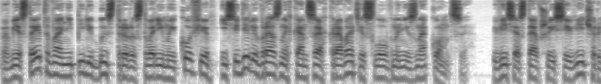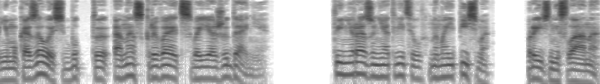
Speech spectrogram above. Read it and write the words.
Вместо этого они пили быстро растворимый кофе и сидели в разных концах кровати, словно незнакомцы. Весь оставшийся вечер ему казалось, будто она скрывает свои ожидания. «Ты ни разу не ответил на мои письма», — произнесла она.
